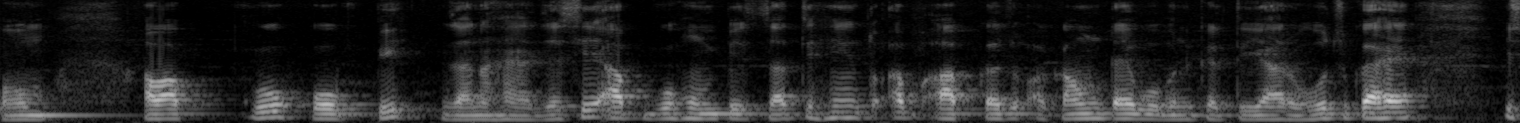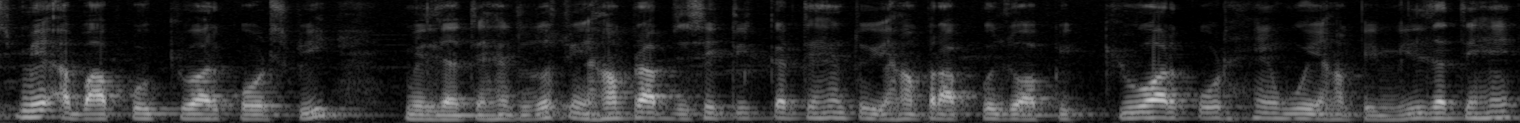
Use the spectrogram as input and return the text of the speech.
होम अब आप गो होम पे जाना है। जैसे आप गो होम पे जाते हैं तो अब आपका जो अकाउंट है वो बनकर तैयार हो चुका है। इसमें अब आपको क्यू आर कोड्स भी मिल जाते हैं। तो दोस्तों, यहाँ पर आप जैसे क्लिक करते हैं तो यहाँ पर आपको जो आपके क्यू आर कोड हैं, वो यहाँ पर मिल जाते हैं।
